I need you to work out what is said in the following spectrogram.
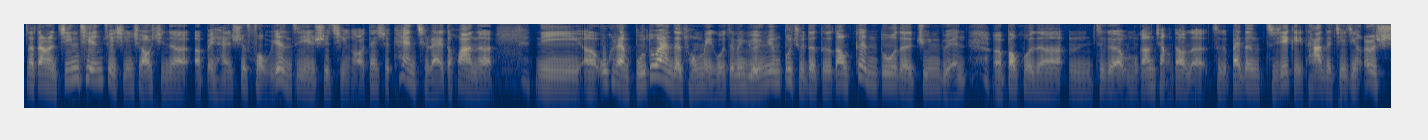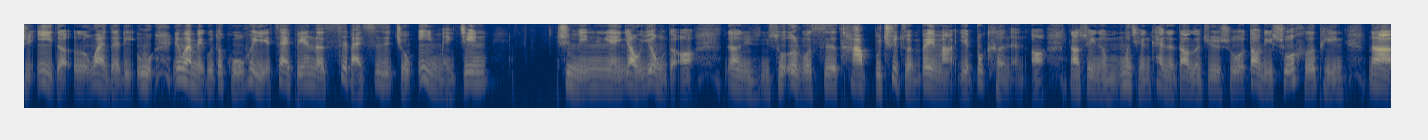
那当然今天最新消息呢，呃，北韩是否认这件事情啊，但是看起来的话呢，你呃乌克兰不断的从美国这边源源不绝的得到更多的军援，呃，包括呢嗯这个我们刚刚讲到了这个拜拜登。直接给他的接近二十亿的额外的礼物，另外美国的国会也在编了四百四十九亿美金。是明年要用的哦，那你你说俄罗斯他不去准备嘛，也不可能啊。那所以呢，目前看得到的就是说，到底说和平，那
